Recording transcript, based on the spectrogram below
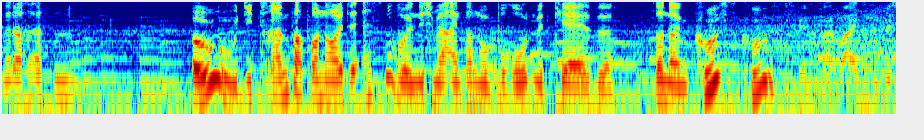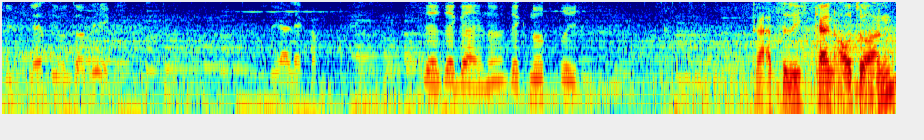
Mittagessen. Oh, die Tramper von heute essen wohl nicht mehr einfach nur Brot mit Käse, sondern Couscous. Bei Ride ist ein bisschen classy unterwegs. Sehr lecker. Sehr, sehr geil, ne? Sehr knusprig. Tatsächlich kein Auto an.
